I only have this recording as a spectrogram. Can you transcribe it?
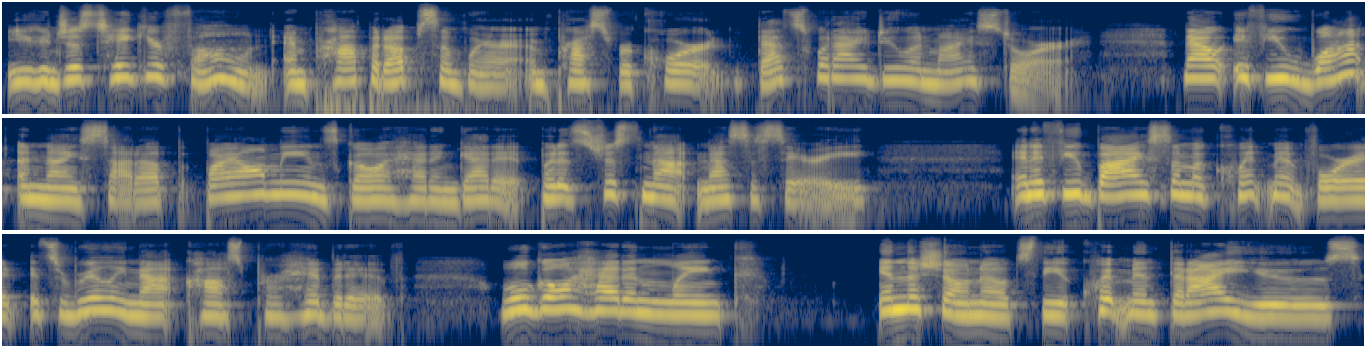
you can just take your phone and prop it up somewhere and press record. That's what I do in my store. Now, if you want a nice setup, by all means go ahead and get it, but it's just not necessary. And if you buy some equipment for it, it's really not cost prohibitive. We'll go ahead and link in the show notes the equipment that I use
